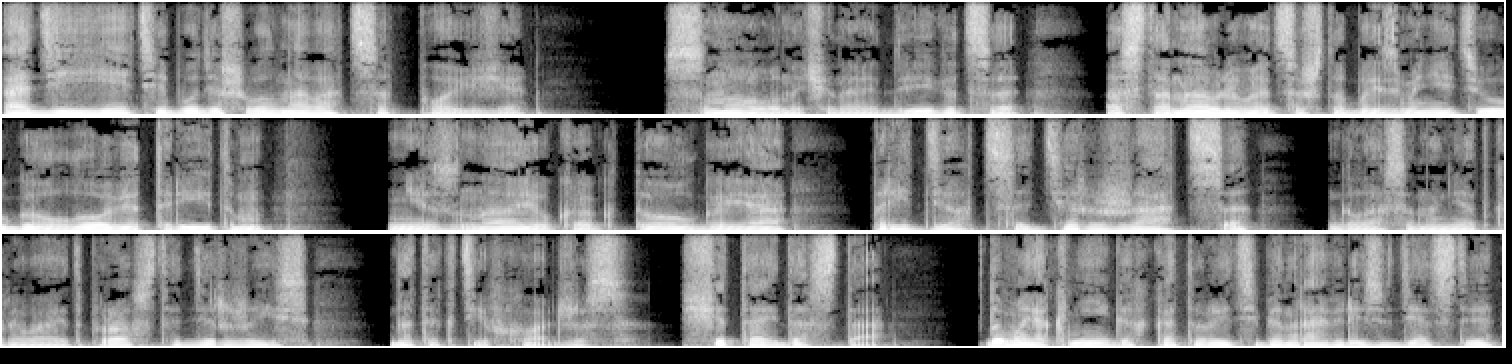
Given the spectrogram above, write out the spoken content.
О диете будешь волноваться позже». Снова начинает двигаться — останавливается, чтобы изменить угол, ловит ритм. Не знаю, как долго я... Придется держаться. Глаз она не открывает. Просто держись, детектив Ходжес. Считай до ста. Думай о книгах, которые тебе нравились в детстве.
